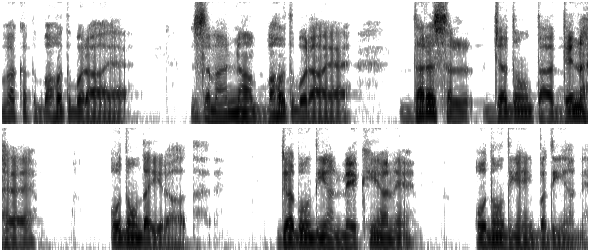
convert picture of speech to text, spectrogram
ਵਕਤ ਬਹੁਤ ਬੁਰਾ ਆਇਆ ਹੈ, ਜ਼ਮਾਨਾ ਬਹੁਤ ਬੁਰਾ ਆਇਆ ਹੈ। ਦਰਅਸਲ ਜਦੋਂ ਤਾਂ ਦਿਨ ਹੈ, ਉਦੋਂ ਦਾ ਹੀ ਰਾਤ ਹੈ। ਜਦੋਂ ਦੀਆਂ ਨੇਕੀਆਂ ਨੇ, ਉਦੋਂ ਦੀਆਂ ਹੀ ਬਦੀਆਂ ਨੇ।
